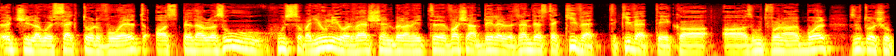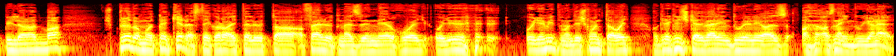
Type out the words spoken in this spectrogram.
ötcsillagos szektor volt, az például az U20 vagy junior versenyből, amit vasárnap délelőtt rendeztek, kivett, kivették a, az útvonalból az utolsó pillanatban, és Prödomot még kérdezték a rajt előtt a, a felnőtt mezőnél, hogy, hogy, ő, hogy ő mit mond, és mondta, hogy akinek nincs kedve elindulni, az, az ne induljon el.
